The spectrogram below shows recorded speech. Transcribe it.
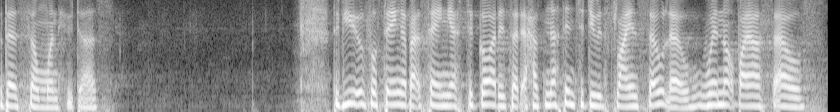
There's someone who does. The beautiful thing about saying yes to God is that it has nothing to do with flying solo. We're not by ourselves.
